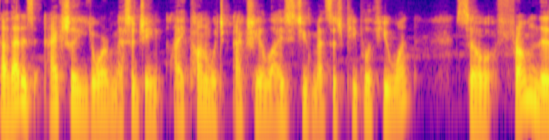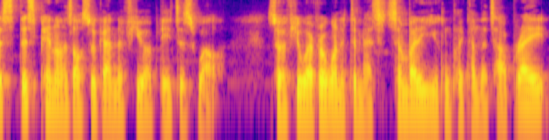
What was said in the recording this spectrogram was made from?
Now, that is actually your messaging icon, which actually allows you to message people if you want. So, from this, this panel has also gotten a few updates as well. So if you ever wanted to message somebody, you can click on the top right,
